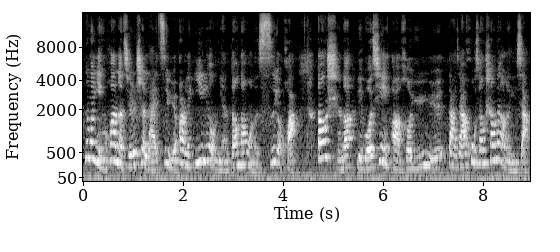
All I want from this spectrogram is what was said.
那么隐患呢，其实是来自于二零一六年当当网的私有化。当时呢，李国庆啊和俞渝大家互相商量了一下，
